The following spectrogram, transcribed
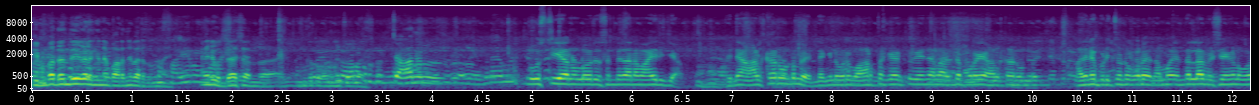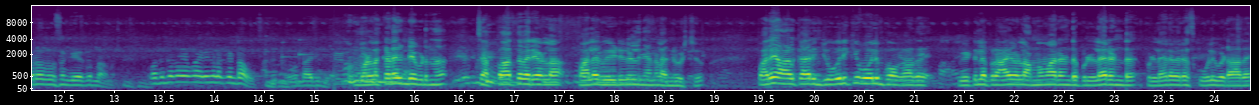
കിംബദന്തികൾ ഇങ്ങനെ പറഞ്ഞു വരുന്നത്. അതിന്റെ ഉദ്ദേശം എന്താ? തോന്നിയിട്ടുള്ളത് ചാനൽ ബൂസ്റ്റ് ചെയ്യാനുള്ള ഒരു സംവിധാനമായിരിക്കാം. പിന്നെ ആൾക്കാരുണ്ടല്ലോ. എന്തെങ്കിലും ഒരു വാർത്ത കേട്ട് കഴിഞ്ഞാൽ അതിന്റെ പുറകെ ആൾക്കാരുണ്ട്. അതിനെ പിടിച്ചോണ്ട് കുറേ നമ്മൾ എന്തെല്ലാം വിഷയങ്ങൾ ഓരോ ദിവസം കേൾക്കുന്നതാണ്. അപ്പോൾ അതിന്റെതായ കാര്യങ്ങളൊക്കെ ഉണ്ടാവും. അതുകൊണ്ടായിരിക്കും. വള്ളക്കടവിന്റെ ഇവിടുന്ന് ചപ്പാത്ത് വരെയുള്ള പല വീടുകളിൽ ഞങ്ങൾ അന്വേഷിച്ചു. പല ആൾക്കാരും ജോലിക്ക് പോലും പോകാതെ വീട്ടിലെ പ്രായമുള്ള അമ്മമാരുണ്ട് പിള്ളേരുണ്ട്. പിള്ളേരെ വരെ സ്കൂളിൽ വിടാതെ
